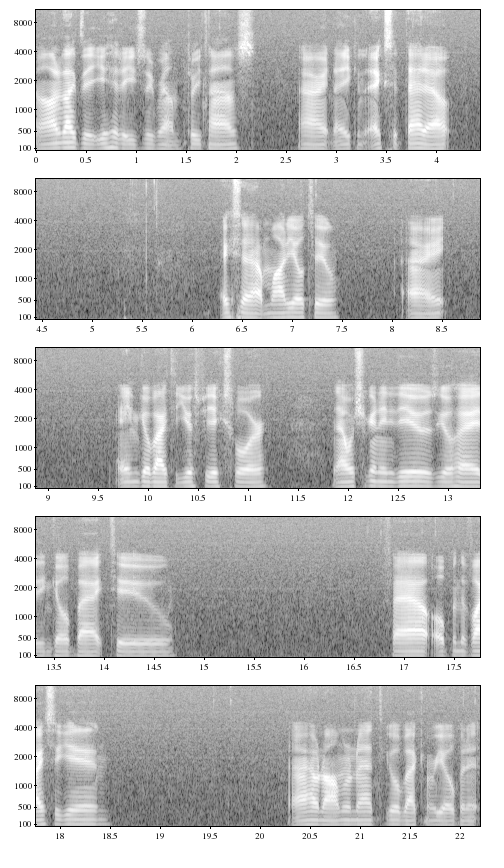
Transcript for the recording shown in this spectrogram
Uh, I'd like that you hit it usually around three times. Alright, now you can exit that out. Exit out Modio 2. Alright. And go back to USB Explorer. Now what you're going to do is go ahead and go back to File, open device again. Alright, hold on, I'm going to have to go back and reopen it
